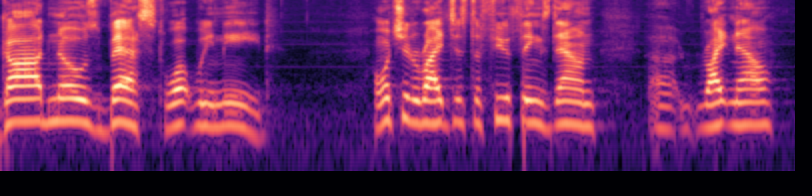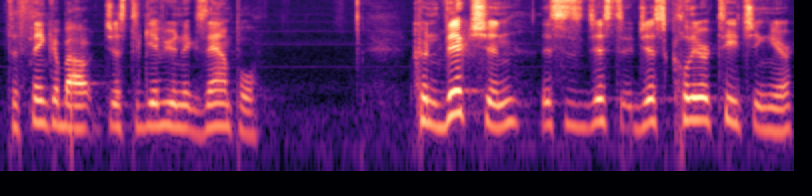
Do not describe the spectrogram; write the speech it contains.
God knows best what we need. I want you to write just a few things down uh, right now to think about, just to give you an example. Conviction, this is just, just clear teaching here.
